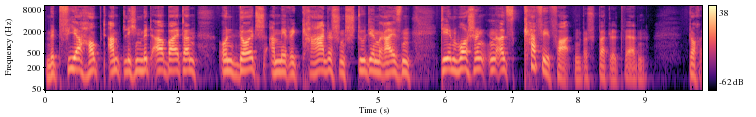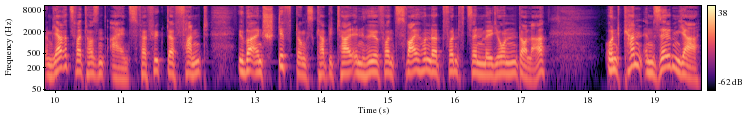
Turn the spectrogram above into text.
mit vier hauptamtlichen Mitarbeitern und deutsch-amerikanischen Studienreisen, die in Washington als Kaffeefahrten bespöttelt werden. Doch im Jahre 2001 verfügt der Fund über ein Stiftungskapital in Höhe von 215 Millionen Dollar und kann im selben Jahr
